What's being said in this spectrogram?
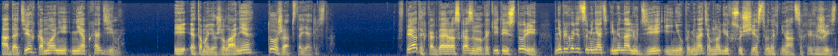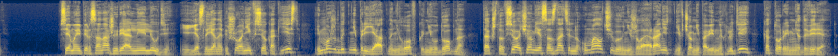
а до тех, кому они необходимы. И это мое желание тоже обстоятельство. В-пятых, когда я рассказываю какие-то истории, мне приходится менять имена людей и не упоминать о многих существенных нюансах их жизни. Все мои персонажи реальные люди, и если я напишу о них все как есть, им может быть неприятно, неловко, неудобно, так что все, о чем я сознательно умалчиваю, не желая ранить ни в чем не повинных людей, которые мне доверяют.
